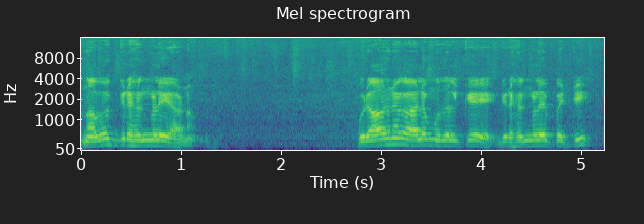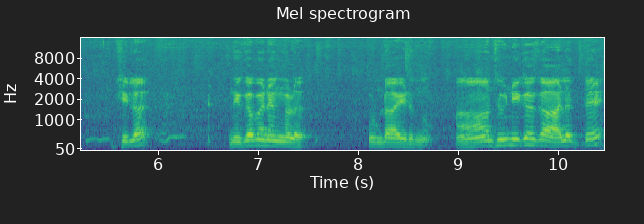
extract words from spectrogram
നവഗ്രഹങ്ങളെയാണ്. പുരാതന കാലം മുതൽക്കേ ഗ്രഹങ്ങളെപ്പറ്റി ചില നിഗമനങ്ങൾ ഉണ്ടായിരുന്നു. ആധുനിക കാലത്തെ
